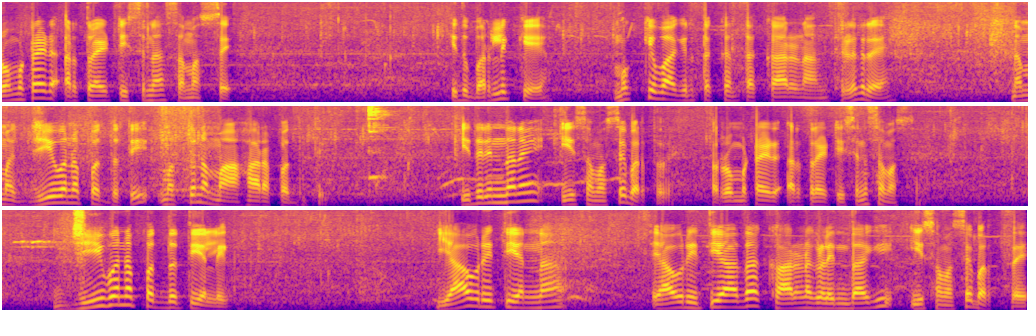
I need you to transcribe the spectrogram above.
ರೋಮೊಟೈಡ್ ಅರ್ಥ್ರೈಟಿಸ್ನ ಸಮಸ್ಯೆ, ಇದು ಬರಲಿಕ್ಕೆ ಮುಖ್ಯವಾಗಿರ್ತಕ್ಕಂಥ ಕಾರಣ ಅಂತ ಹೇಳಿದ್ರೆ ನಮ್ಮ ಜೀವನ ಪದ್ಧತಿ ಮತ್ತು ನಮ್ಮ ಆಹಾರ ಪದ್ಧತಿ. ಇದರಿಂದನೇ ಈ ಸಮಸ್ಯೆ ಬರ್ತದೆ. ರೊಮಟೈಡ್ ಅರ್ಥರೈಟಿಸಿನ ಸಮಸ್ಯೆ. ಜೀವನ ಪದ್ಧತಿಯಲ್ಲಿ ಯಾವ ರೀತಿಯನ್ನು, ಯಾವ ರೀತಿಯಾದ ಕಾರಣಗಳಿಂದಾಗಿ ಈ ಸಮಸ್ಯೆ ಬರ್ತದೆ?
